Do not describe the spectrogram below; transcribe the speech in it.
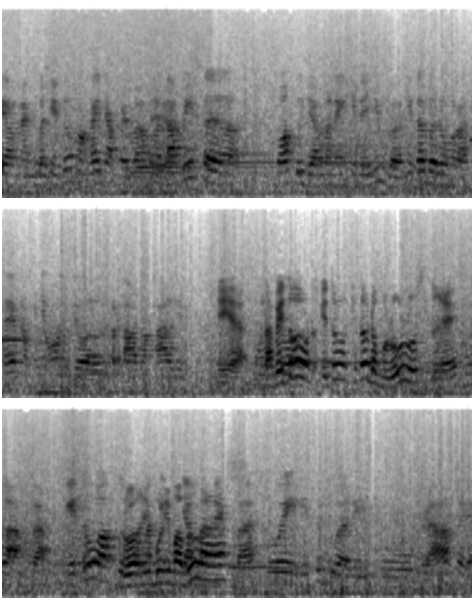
yang naik bus itu makanya capek banget Iya. tapi se waktu zaman yang kita juga kita baru ngerasain namanya ojol pertama kali Iya. Tapi itu itu kita udah melulus, Dre. enggak enggak itu waktu 2015. zaman naik busway itu 2000 berapa ya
